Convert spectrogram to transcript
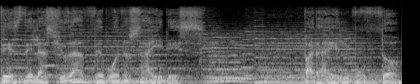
desde la ciudad de Buenos Aires, para el mundo.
